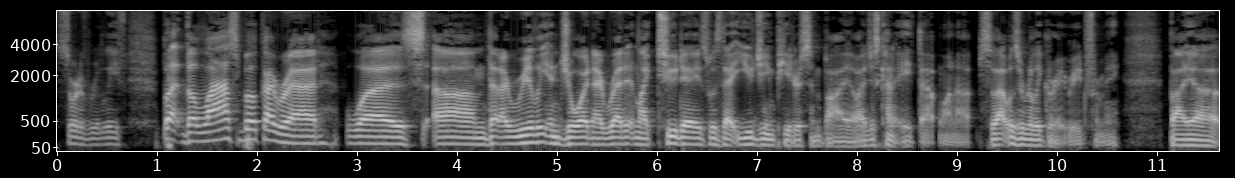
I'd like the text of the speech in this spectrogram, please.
sort of relief. But the last book I read was um, that I really enjoyed, and I read it in like two days. Was that Eugene Peterson bio? I just kind of ate that one up. So that was a really great read for me. By uh,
